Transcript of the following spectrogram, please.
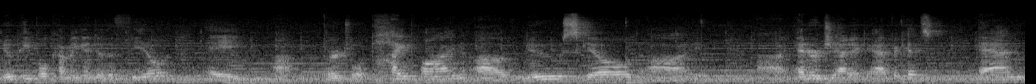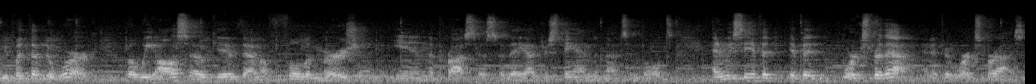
new people coming into the field, a uh, virtual pipeline of new, skilled, uh, uh, energetic advocates, and we put them to work, but we also give them a full immersion in the process so they understand the nuts and bolts, and we see if it, if it works for them and if it works for us.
